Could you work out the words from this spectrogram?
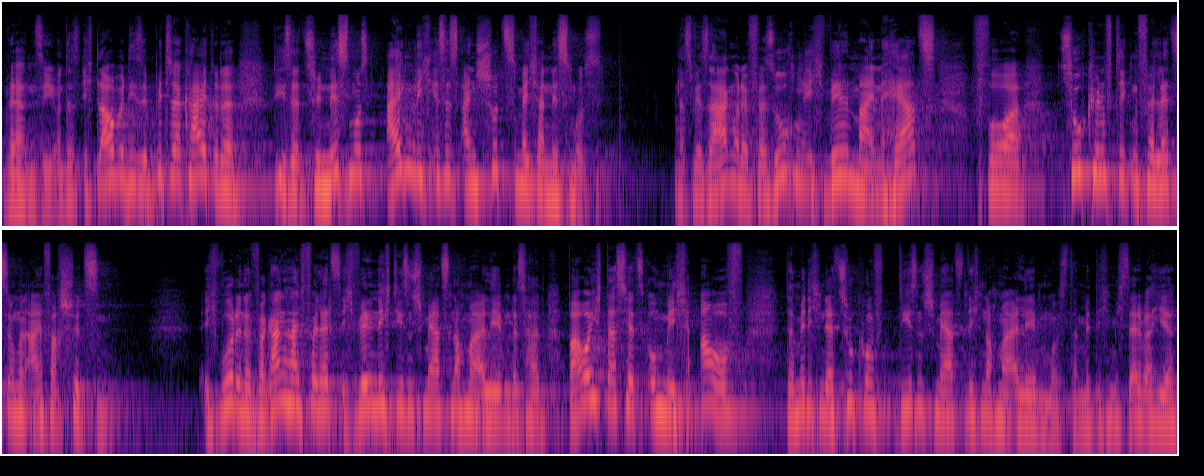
werden sie. Und das, ich glaube, diese Bitterkeit oder dieser Zynismus, eigentlich ist es ein Schutzmechanismus, dass wir sagen oder versuchen, ich will mein Herz vor zukünftigen Verletzungen einfach schützen. Ich wurde in der Vergangenheit verletzt, ich will nicht diesen Schmerz nochmal erleben, deshalb baue ich das jetzt um mich auf, damit ich in der Zukunft diesen Schmerz nicht nochmal erleben muss, damit ich mich selber hier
